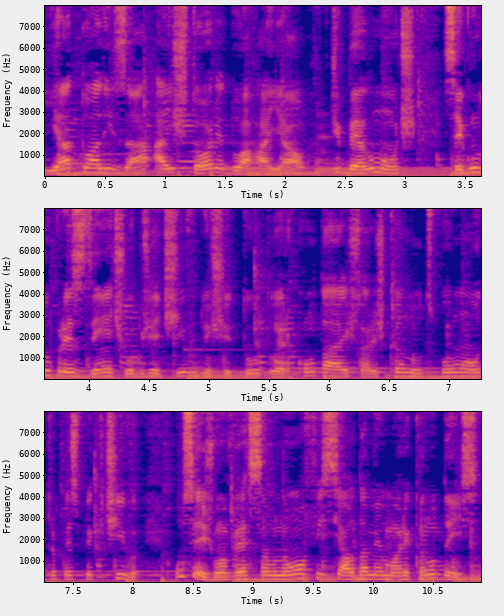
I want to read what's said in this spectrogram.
e atualizar a história do arraial de Belo Monte. Segundo o presidente, o objetivo do instituto era contar a história de Canudos por uma outra perspectiva, ou seja, uma versão não oficial da memória canudense.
